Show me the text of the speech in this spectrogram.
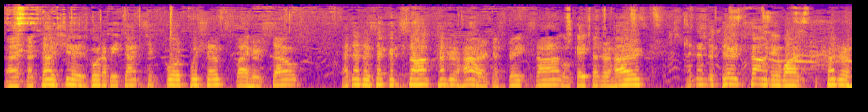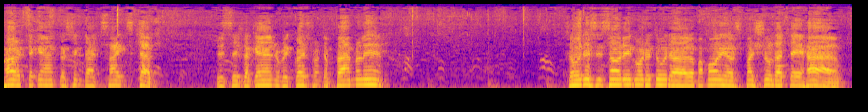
and Natasha is going to be dancing four push-ups by herself. And then the second song, Thunder Heart, a straight song, okay, Thunder Heart. And then the third song, they want Thunder Heart again to sing that side step. This is again a request from the family. So this is how they're going to do the memorial special that they have.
